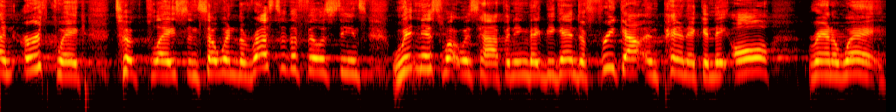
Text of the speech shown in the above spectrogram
an earthquake took place. And so when the rest of the Philistines witnessed what was happening, they began to freak out and panic, and they all ran away.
